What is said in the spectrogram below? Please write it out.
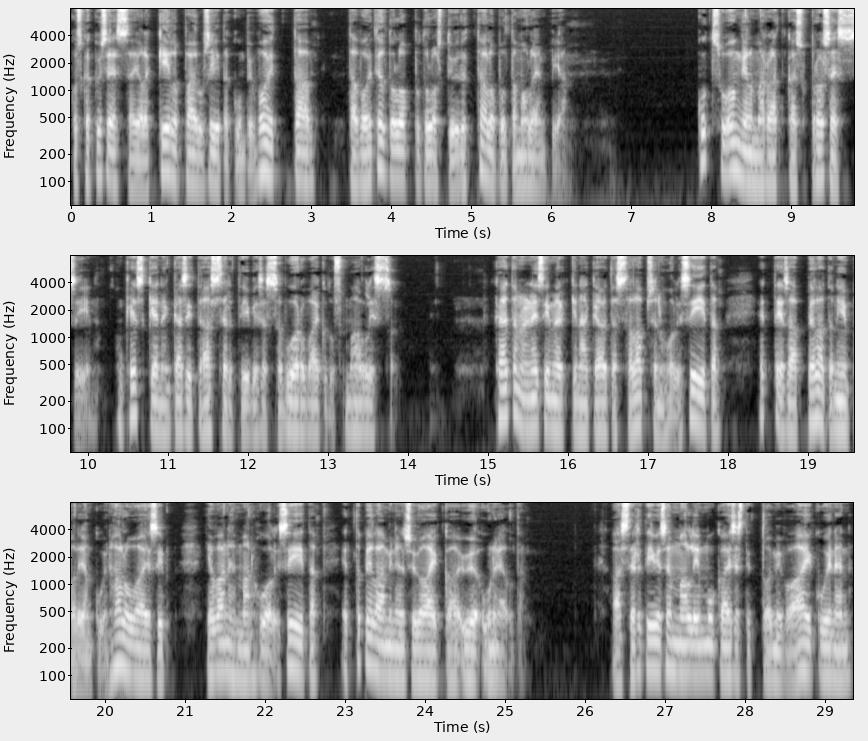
koska kyseessä ei ole kilpailu siitä kumpi voittaa, tavoiteltu lopputulos tyydyttää lopulta molempia. Kutsu ongelmanratkaisuprosessiin on keskeinen käsite assertiivisessa vuorovaikutusmallissa. Käytännön esimerkkinä käy tässä lapsen huoli siitä, ettei saa pelata niin paljon kuin haluaisi, ja vanhemman huoli siitä, että pelaaminen syö aikaa yöunelta. Assertiivisen mallin mukaisesti toimiva aikuinen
